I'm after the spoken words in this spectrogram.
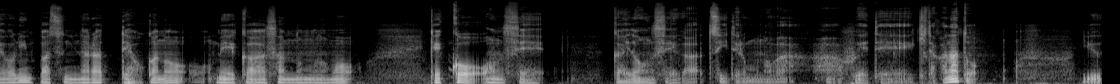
えーオリンパスに倣って他のメーカーさんのものも結構音声、ガイド音声がついてるものが増えてきたかなという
